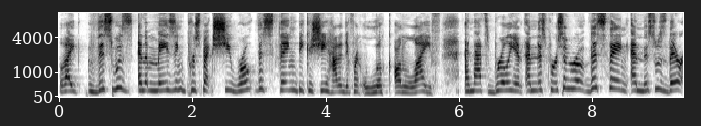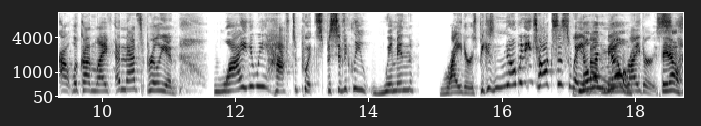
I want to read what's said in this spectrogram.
Like this was an amazing perspective. She wrote this thing because she had a different look on life. And that's brilliant. And this person wrote this thing and this was their outlook on life. And that's brilliant. Why do we have to put specifically women writers? Because nobody talks this way No about one- male no, writers. They don't.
